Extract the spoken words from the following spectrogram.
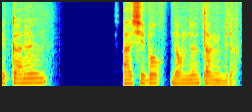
시가는 40억 넘는 땅입니다.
